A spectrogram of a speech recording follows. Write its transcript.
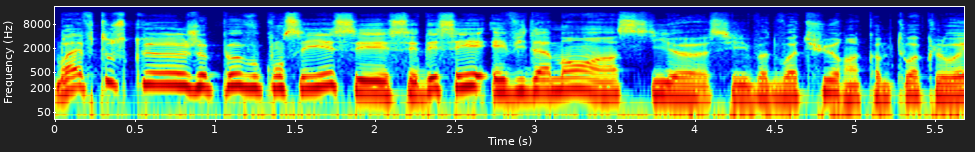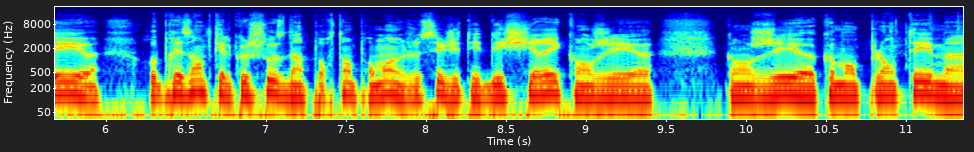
Bref, tout ce que je peux vous conseiller, c'est d'essayer évidemment, hein, si, euh, si votre voiture, hein, comme toi Chloé, euh, représente quelque chose d'important pour moi. Je sais que j'étais déchiré quand j'ai euh, quand comment planté ma,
